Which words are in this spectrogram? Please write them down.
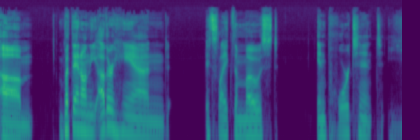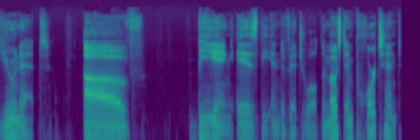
um but then on the other hand it's like the most important unit of being is the individual. The most important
